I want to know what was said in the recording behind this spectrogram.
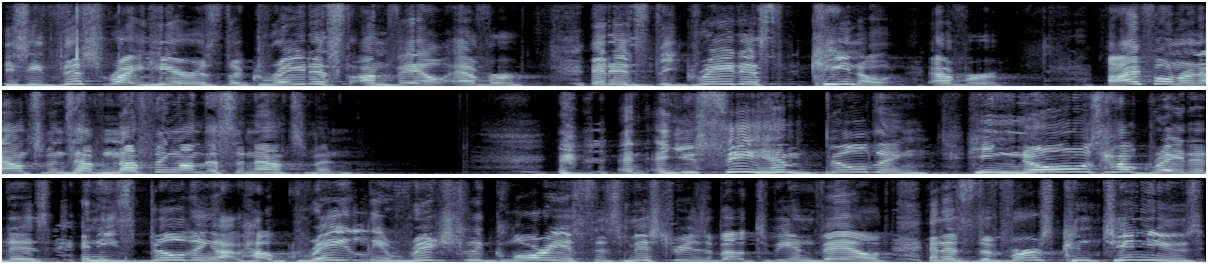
You see, this right here is the greatest unveil ever. It is the greatest keynote ever. iPhone announcements have nothing on this announcement. And, and you see him building. He knows how great it is, and he's building up how greatly, richly glorious this mystery is about to be unveiled. And as the verse continues,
